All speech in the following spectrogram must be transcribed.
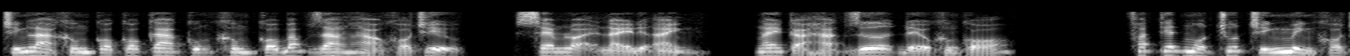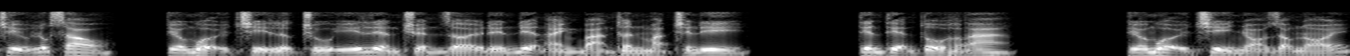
chính là không có coca cũng không có bắp giang hảo khó chịu, xem loại này điện ảnh, ngay cả hạt dưa đều không có. Phát tiết một chút chính mình khó chịu lúc sau, tiêu mội chỉ lực chú ý liền chuyển rời đến điện ảnh bản thân mặt trên đi. Tiên tiện tổ hợp A. Tiêu mội chỉ nhỏ giọng nói,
